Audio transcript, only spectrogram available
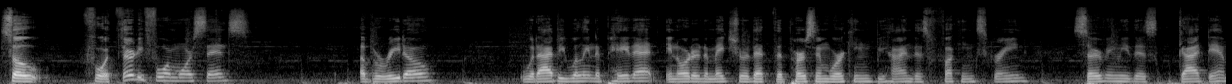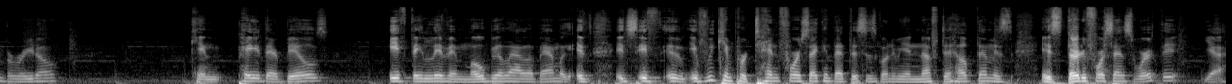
So for 34 more cents a burrito, would I be willing to pay that in order to make sure that the person working behind this fucking screen serving me this goddamn burrito can pay their bills if they live in Mobile, Alabama. It's, it's if if we can pretend for a second that this is going to be enough to help them, is is thirty four cents worth it? Yeah.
